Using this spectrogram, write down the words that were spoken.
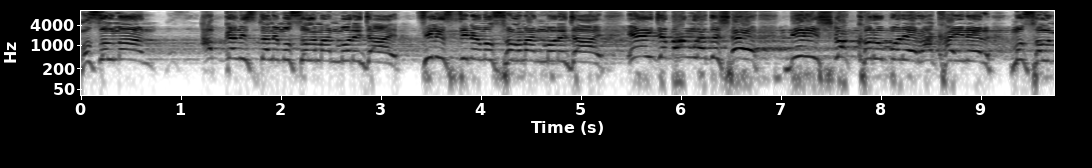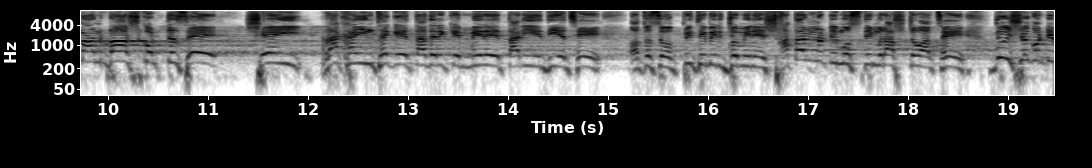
মুসলমান আফগানিস্তানে মুসলমান মরে যায়, ফিলিস্তিনে মুসলমান মরে যায়, এই যে বাংলাদেশে বিশ লক্ষর উপরে রাখাইনের মুসলমান বাস করতেছে সেই রাখাইন থেকে তাদেরকে মেরে তাড়িয়ে দিয়েছে। অথচ পৃথিবীর জমিনে সাতান্নটি মুসলিম রাষ্ট্র আছে, দুইশো কোটি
